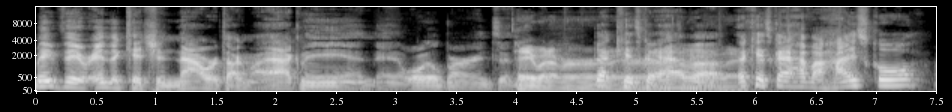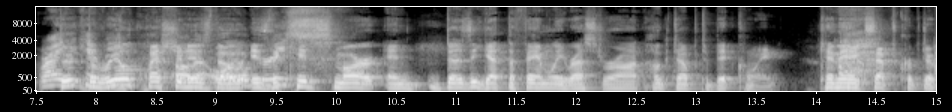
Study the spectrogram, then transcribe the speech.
Maybe if they were in the kitchen. Now we're talking about acne and, and oil burns and Hey, whatever. that kid's whatever, gotta have a over that kid's gotta have a high school, right? The, the real be- question all is though, oil is the kid smart and does he get the family restaurant hooked up to Bitcoin? Can they accept cryptocurrency?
